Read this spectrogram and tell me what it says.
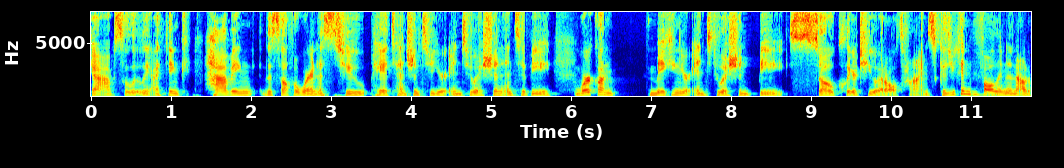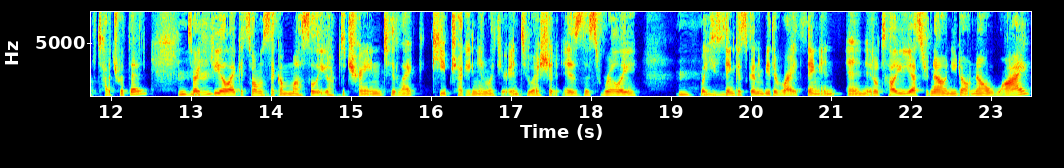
Yeah, absolutely. I think having the self awareness to pay attention to your intuition and to be work on making your intuition be so clear to you at all times because you can fall in and out of touch with it. So I Mhm. feel like it's almost like a muscle that you have to train to like keep checking in with your intuition. Is this really what you Mhm. think is going to be the right thing? And and it'll tell you yes or no, and you don't know why,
